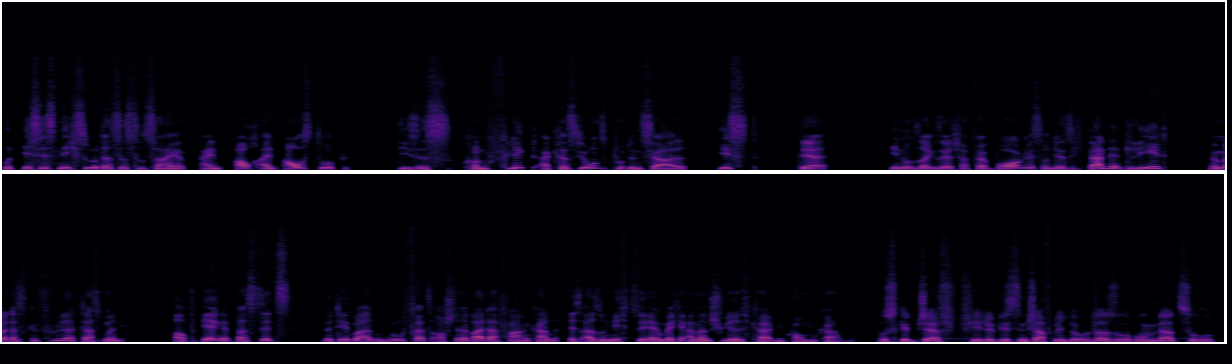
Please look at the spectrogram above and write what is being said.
und ist es nicht so, dass es sozusagen ein, auch ein Ausdruck dieses Konflikt-Aggressionspotenzial ist, der in unserer Gesellschaft verborgen ist und der sich dann entlädt, wenn man das Gefühl hat, dass man auf irgendetwas sitzt, mit dem man notfalls auch schnell weiterfahren kann, es also nicht zu irgendwelchen anderen Schwierigkeiten kommen kann. Es gibt ja viele wissenschaftliche Untersuchungen dazu.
